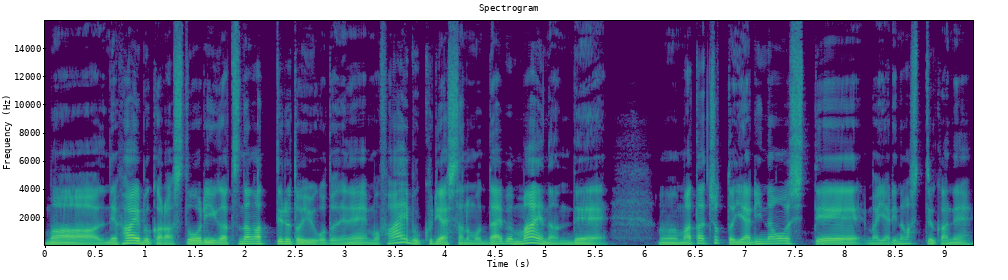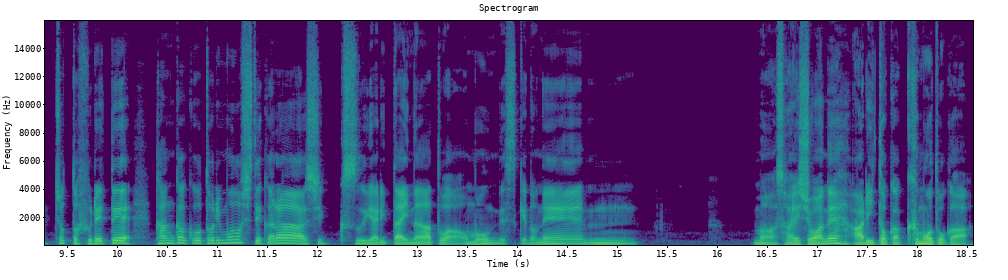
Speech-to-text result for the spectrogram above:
まあね、5からストーリーが繋がってるということでね、もう5クリアしたのもだいぶ前なんで、うん、またちょっとやり直して、まあ、やり直しっていうかね、ちょっと触れて感覚を取り戻してから6やりたいなとは思うんですけどね。うん。まあ最初はね、アリとかクモとか、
